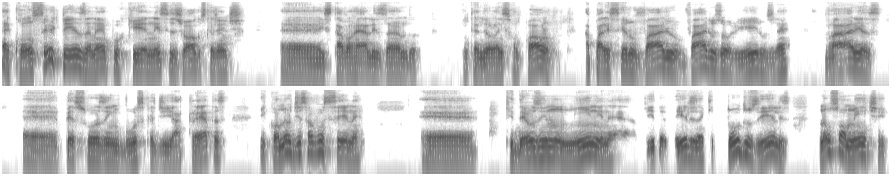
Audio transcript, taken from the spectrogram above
É, com certeza, né? Porque nesses jogos que a gente é, estavam realizando, entendeu, lá em São Paulo, apareceram vários, vários olheiros, né? Várias é, pessoas em busca de atletas. E como eu disse a você, né? É, que Deus ilumine né, a vida deles, né, que todos eles não somente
